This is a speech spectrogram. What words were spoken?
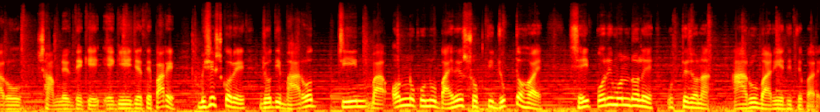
আরও সামনের দিকে এগিয়ে যেতে পারে। বিশেষ করে যদি ভারত, চীন বা অন্য কোনো বাইরের শক্তি যুক্ত হয়, সেই পরিমণ্ডলে উত্তেজনা আরও বাড়িয়ে দিতে পারে।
